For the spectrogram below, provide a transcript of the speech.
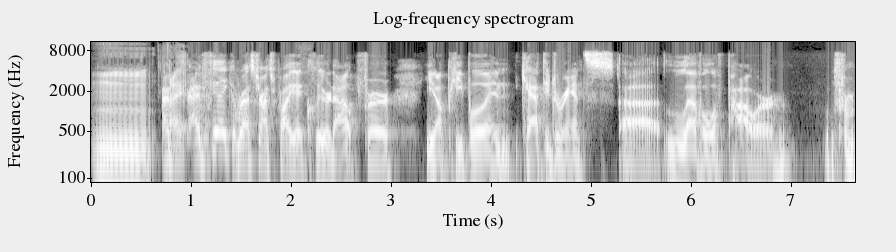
Mm, I, I feel like restaurants probably get cleared out for you know people in Cathy Durant's uh, level of power from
